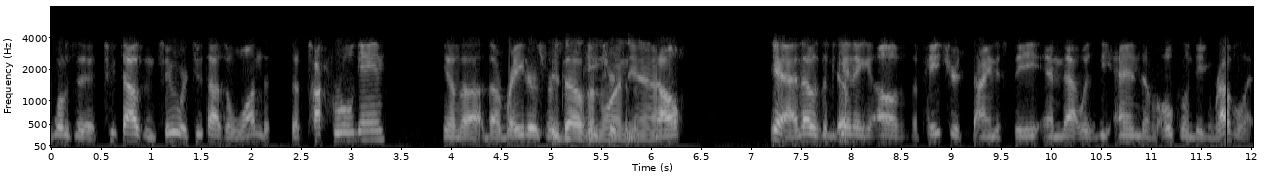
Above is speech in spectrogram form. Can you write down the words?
what was it, 2002 or 2001, the, the Tuck Rule game? You know, the the Raiders versus 2001, the yeah. Snow. Yeah, and that was the beginning yep. of the Patriots dynasty, and that was the end of Oakland being relevant.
